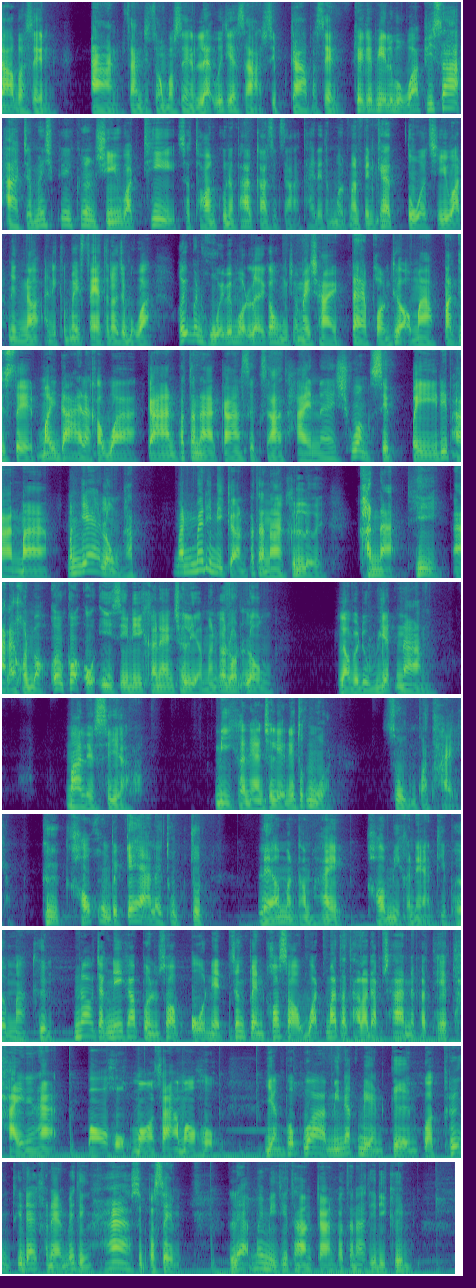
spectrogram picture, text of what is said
19% อ่าน 32%และวิทยาศาสตร์ 19% KKP ระบุว่าพิซ่าอาจจะไม่ใช่เครื่องชี้วัดที่สะท้อนคุณภาพการศึกษาไทยได้ทั้งหมด มันเป็นแค่ตัวชี้วัดหนึ่งเนาะ อันนี้ก็ไม่แฟร์ถ้าเราจะบอกว่า เฮ้ย มันห่วยไปหมดเลยก็คงจะไม่ใช่ แต่ผลที่ออกมาปฏิเสธไม่ได้แล้วครับว่า การพัฒนาการศึกษาไทยในช่วง 10 ปีที่ผ่านมา มันแย่ลงครับ มันไม่ได้มีการพัฒนาขึ้นเลย ขณะที่อ่าหลายคนบอกเออก็ OECD คะแนนเฉลี่ยมันก็ลดลง เราไปดูเวียดนาม มาเลเซีย มีคะแนนเฉลี่ยในทุกหมวดสูงกว่าไทยครับ คือเขาคงไปแก้อะไรถูกจุด แล้วมันทำให้เขามีคะแนนที่เพิ่มมากขึ้น นอกจากนี้ครับผลสอบ o n e t ซึ่งเป็นข้อสอบวัดมาตรฐานระดับชาติในประเทศไทยนะฮะป .6 ม .3 ม .6 ยังพบว่ามีนักเรียนเกินกว่าครึ่งที่ได้คะแนนไม่ถึง 50%และไม่มีทิศทางการพัฒนาที่ดีขึ้น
